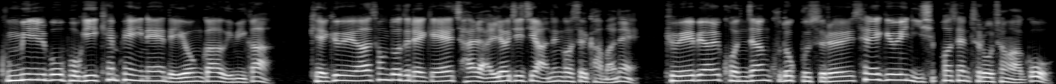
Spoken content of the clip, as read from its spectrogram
국민일보 보기 캠페인의 내용과 의미가 개교회와 성도들에게 잘 알려지지 않은 것을 감안해 교회별 권장 구독 부수를 세례교인 20%로 정하고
